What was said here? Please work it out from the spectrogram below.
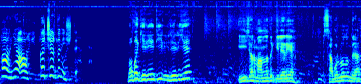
Ha ya al. Kaçırdın işte. Baba geriye değil ileriye. İyi canım anladık ileriye. Sabırlı olun biraz.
